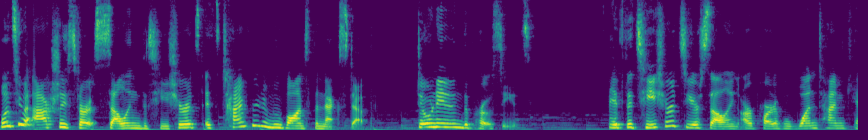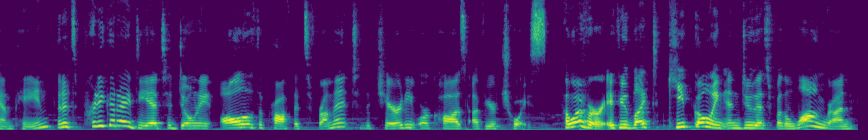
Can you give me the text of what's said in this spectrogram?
Once you actually start selling the t-shirts, it's time for you to move on to the next step donating the proceeds. If the t-shirts you're selling are part of a one-time campaign, then it's a pretty good idea to donate all of the profits from it to the charity or cause of your choice. However, if you'd like to keep going and do this for the long run,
